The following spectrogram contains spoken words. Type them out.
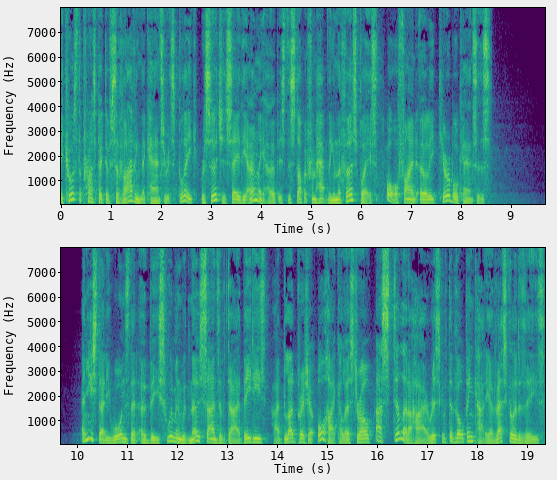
Because the prospect of surviving the cancer is bleak, researchers say the only hope is to stop it from happening in the first place, or find early curable cancers. A new study warns that obese women with no signs of diabetes, high blood pressure, or high cholesterol are still at a higher risk of developing cardiovascular disease.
